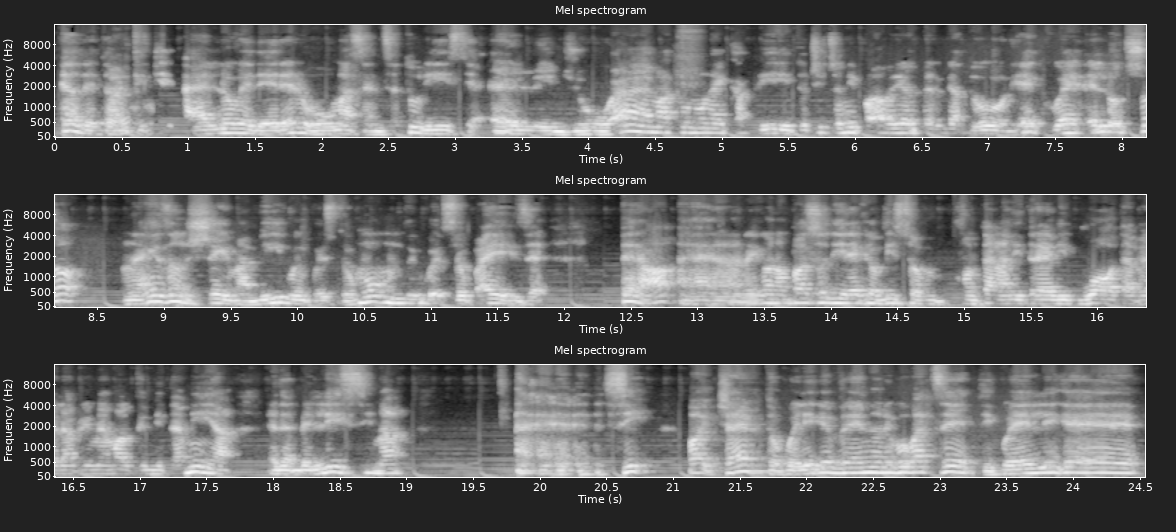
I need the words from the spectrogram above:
e ho detto anche che bello vedere Roma senza turisti e lì giù, eh ma tu non hai capito, ci sono i poveri albergatori e, que- e lo so, non è che sono scema, vivo in questo mondo, in questo paese però eh, non posso dire che ho visto Fontana di Trevi vuota per la prima volta in vita mia ed è bellissima eh, sì, Poi certo, quelli che vendono i pupazzetti, quelli che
